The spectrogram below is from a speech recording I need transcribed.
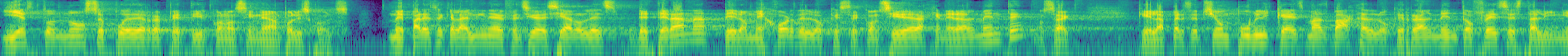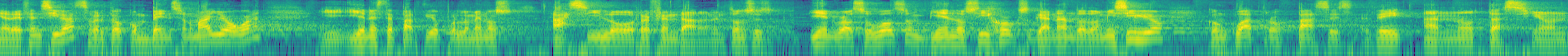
y esto no se puede repetir con los Indianapolis Colts. Me parece que la línea defensiva de Seattle es veterana, pero mejor de lo que se considera generalmente. O sea, que la percepción pública es más baja de lo que realmente ofrece esta línea defensiva, sobre todo con Benson Mayowa, y, en este partido por lo menos así lo refrendaron. Entonces, bien Russell Wilson, bien los Seahawks ganando a domicilio con cuatro pases de anotación.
